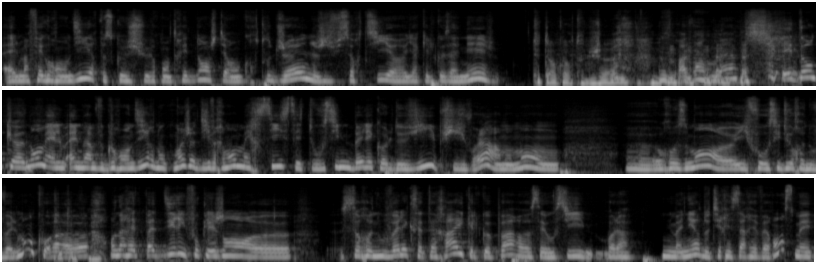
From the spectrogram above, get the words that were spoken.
elle m'a fait grandir parce que je suis rentrée dedans, j'étais encore toute jeune. Je suis sortie euh, il y a quelques années. Tu étais encore toute jeune. Et donc, euh, non, mais elle, elle m'a vu grandir. Donc, moi, je dis vraiment merci. C'était aussi une belle école de vie. Et puis, voilà, à un moment, on- heureusement, euh, il faut aussi du renouvellement, quoi. Euh, on n'arrête pas de dire il faut que les gens euh, se renouvellent, etc. Et quelque part, euh, c'est aussi, voilà, une manière de tirer sa révérence, mais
